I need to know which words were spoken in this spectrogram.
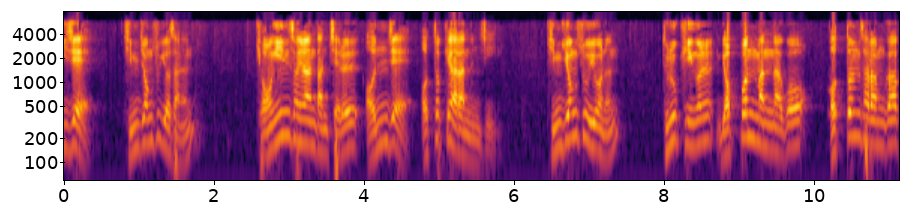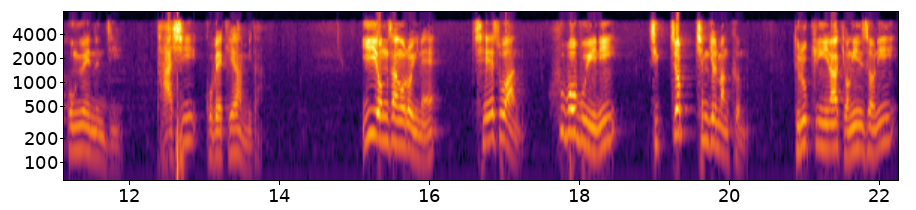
이제 김정숙 여사는 경인선이라는 단체를 언제 어떻게 알았는지 김경수 의원은 드루킹을 몇 번 만나고 어떤 사람과 공유했는지 다시 고백해야 합니다. 이 영상으로 인해 최소한 후보 부인이 직접 챙길 만큼 드루킹이나 경인선이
